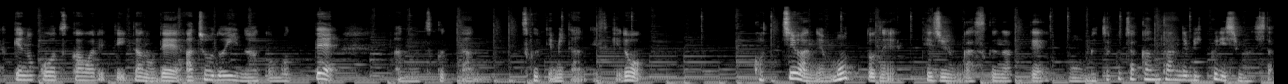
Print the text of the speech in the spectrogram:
タケノコを使われていたので、あ、ちょうどいいなと思って、あの、作った、作ってみたんですけど、こっちはね、もっとね、手順が少なくて、もうめちゃくちゃ簡単でびっくりしました。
